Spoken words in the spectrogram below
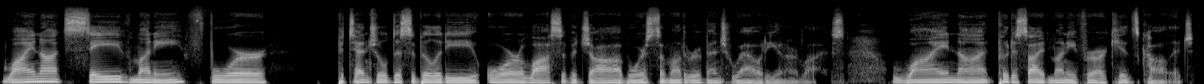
Why not save money for potential disability or loss of a job or some other eventuality in our lives? Why not put aside money for our kids' college?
